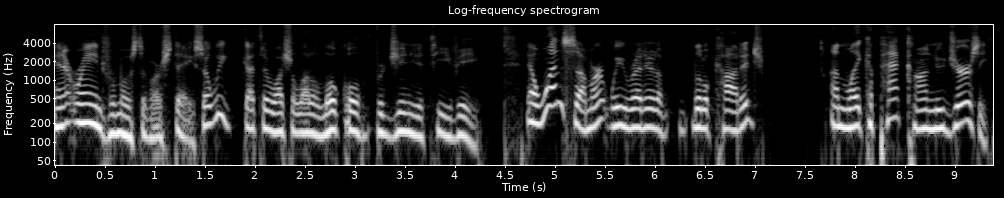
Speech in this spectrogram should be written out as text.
and it rained for most of our stay. So we got to watch a lot of local Virginia TV. Now, one summer, we rented a little cottage on Lake Hopatcong, New Jersey.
